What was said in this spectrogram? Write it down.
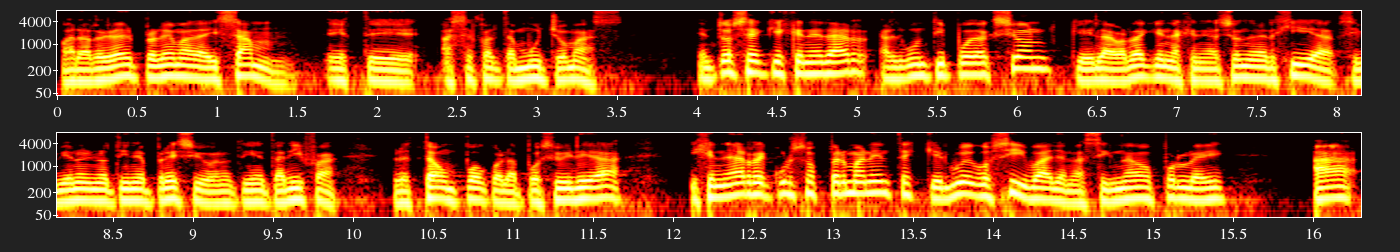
Para arreglar el problema de AISAM este, hace falta mucho más. Entonces hay que generar algún tipo de acción, que la verdad que en la generación de energía, si bien hoy no tiene precio, no tiene tarifa, pero está un poco la posibilidad, y generar recursos permanentes que luego sí vayan asignados por ley a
